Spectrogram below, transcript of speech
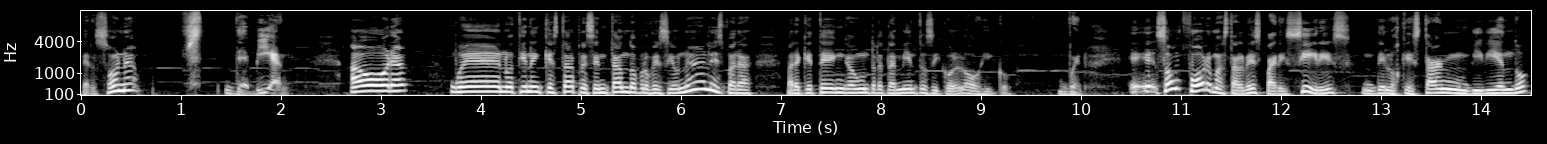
persona de bien. Ahora bueno, tienen que estar presentando profesionales para, para que tenga un tratamiento psicológico. Bueno, eh, eh, son formas tal vez parecidas de los que están viviendo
